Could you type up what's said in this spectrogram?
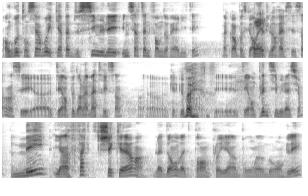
en gros, ton cerveau est capable de simuler une certaine forme de réalité. D'accord? Parce qu'en fait, le rêve, c'est ça. Hein, c'est, euh, t'es un peu dans la matrice, hein, euh, quelque part. T'es, es en pleine simulation. Mais il y a un fact-checker là-dedans, on va pour employer un bon mot anglais,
